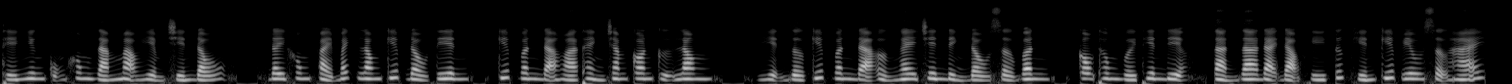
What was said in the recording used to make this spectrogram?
thế nhưng cũng không dám mạo hiểm chiến đấu. Đây không phải bách long kiếp đầu tiên, kiếp vân đã hóa thành trăm con cự long. Hiện giờ kiếp vân đã ở ngay trên đỉnh đầu sở vân, câu thông với thiên địa, tản ra đại đạo khí tức khiến kiếp yêu sợ hãi.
